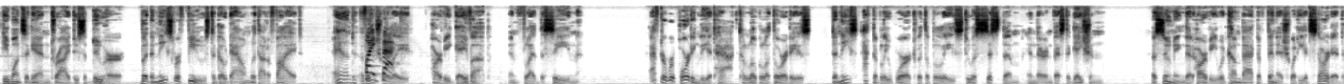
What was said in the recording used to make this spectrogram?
He once again tried to subdue her, but Denise refused to go down without a fight. And eventually, Harvey gave up and fled the scene. After reporting the attack to local authorities, Denise actively worked with the police to assist them in their investigation. Assuming that Harvey would come back to finish what he had started,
